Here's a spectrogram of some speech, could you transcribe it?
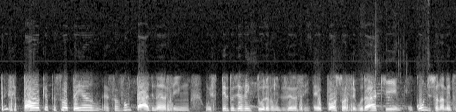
principal é que a pessoa tenha essa vontade, né? Assim, um, espírito de aventura, vamos dizer assim. Eu posso assegurar que o condicionamento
